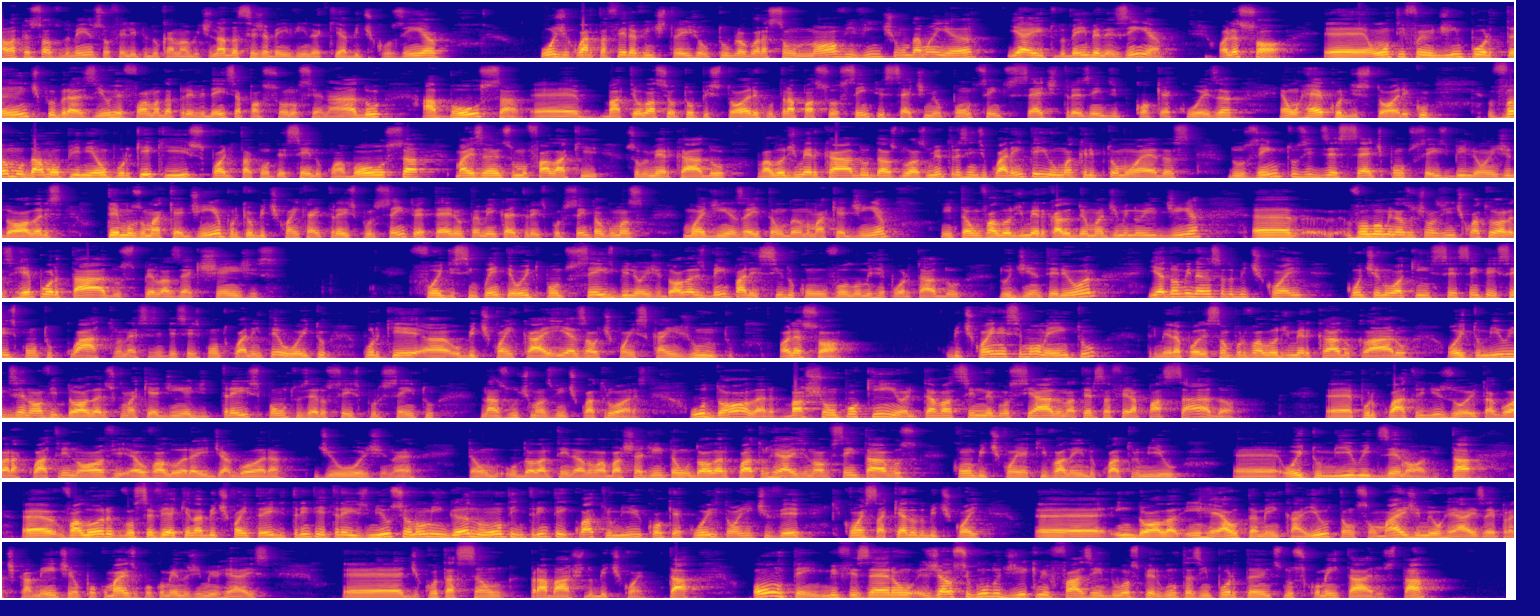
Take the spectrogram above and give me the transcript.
Fala pessoal, tudo bem? Eu sou Felipe do canal Bitnada, seja bem-vindo aqui à Bitcozinha. Hoje, quarta-feira, 23 de outubro, agora são 9h21 da manhã. E aí, tudo bem, belezinha? Olha só, é, ontem foi um dia importante para o Brasil, reforma da Previdência passou no Senado, a Bolsa é, bateu lá seu topo histórico, ultrapassou 107 mil pontos, 107, 300 e qualquer coisa, é um recorde histórico. Vamos dar uma opinião por que, que isso pode estar acontecendo com a bolsa, mas antes vamos falar aqui sobre o mercado, valor de mercado das 2.341 criptomoedas, 217,6 bilhões de dólares. Temos uma quedinha, porque o Bitcoin cai 3%, o Ethereum também cai 3%, algumas moedinhas aí estão dando uma quedinha, então o valor de mercado deu uma diminuidinha. Uh, volume nas últimas 24 horas reportados pelas exchanges foi de 58,6 bilhões de dólares, bem parecido com o volume reportado do dia anterior, e a dominância do Bitcoin continua aqui em 66,4, né, 66,48, porque uh, o Bitcoin cai e as altcoins caem junto. Olha só, Bitcoin nesse momento, primeira posição por valor de mercado, claro, 8.019 dólares, com uma quedinha de 3,06% nas últimas 24 horas. O dólar baixou um pouquinho, ele estava sendo negociado na terça-feira passada, ó, é, por 4,18. Agora 4,9 é o valor aí de agora, de hoje, né? Então o dólar tem dado uma baixadinha, então o dólar R$ 4,09 com o Bitcoin aqui valendo 4 mil, é, 8.019, tá? É, o valor você vê aqui na Bitcoin Trade 33 mil, se eu não me engano, ontem 34 mil e qualquer coisa, então a gente vê que com essa queda do Bitcoin é, em dólar, em real também caiu, então são mais de mil reais aí praticamente, um pouco mais, um pouco menos de mil reais é, de cotação para baixo do Bitcoin, tá? Ontem me fizeram, já é o segundo dia que me fazem duas perguntas importantes nos comentários, tá?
